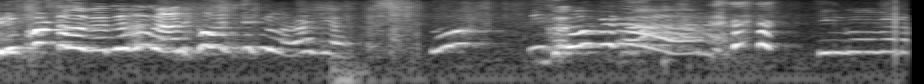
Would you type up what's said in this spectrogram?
ಹಿಡ್ಕೊಂಡು ಹೋಗೋದು ನಾನು ಹೋಗ್ತೀನಿ ಒಳಗೆ ಹಿಂಗ್ ಹೋಗ್ಬೇಡ ಹಿಂಗ್ ಹೋಗ್ಬೇಡ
